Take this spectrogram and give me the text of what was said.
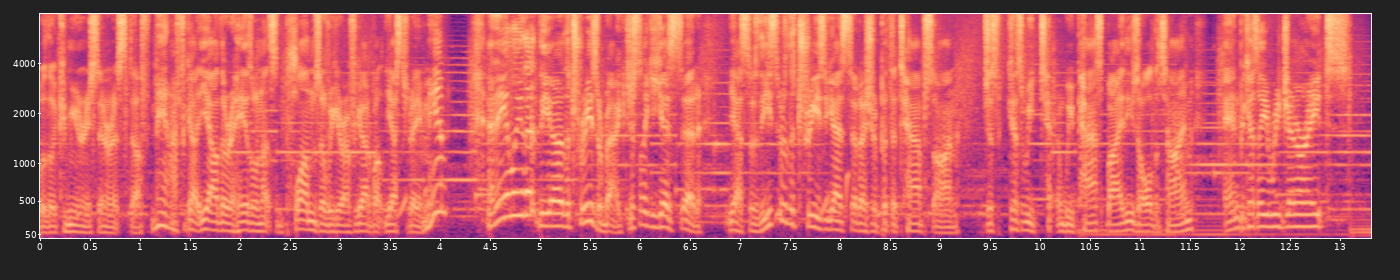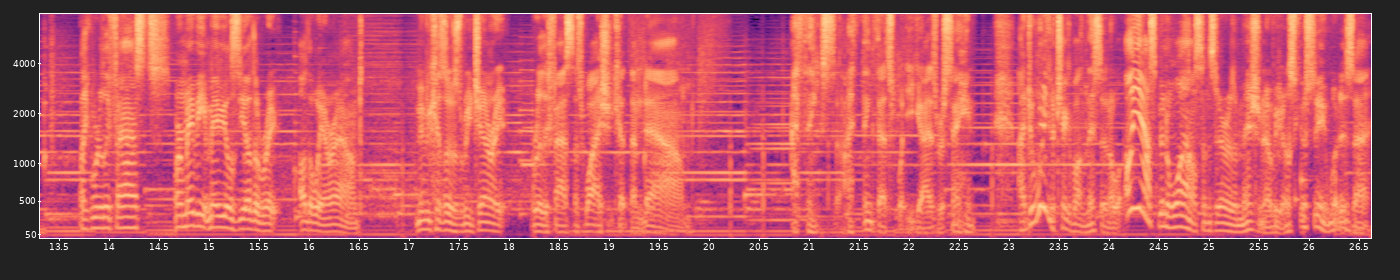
well, the community center and stuff. Man, I forgot. Yeah, there are hazelnuts and plums over here. I forgot about yesterday. Man, and hey, look at that. The uh, the trees are back, just like you guys said. Yeah, so these are the trees you guys said I should put the taps on, just because we we pass by these all the time, and because they regenerate like really fast. Or maybe maybe it was the other way other way around. Maybe because those regenerate really fast. That's why I should cut them down. I think so. I think that's what you guys were saying. I do want to go check up on this. At all. Oh yeah, it's been a while since there was a mission over here. Let's go see. What is that?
